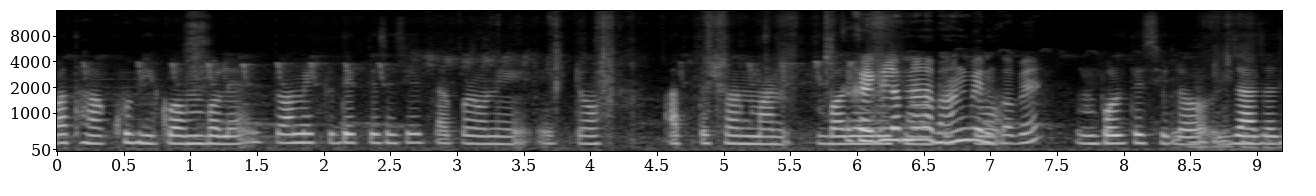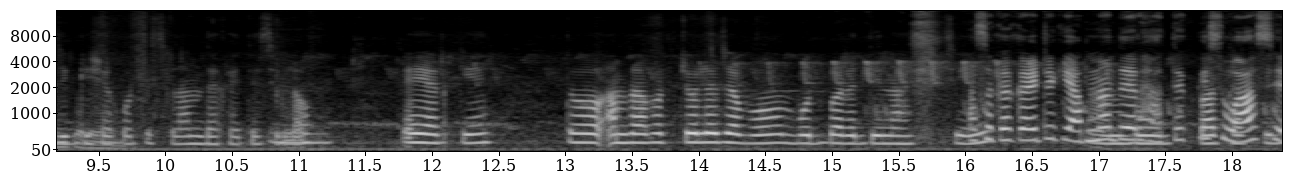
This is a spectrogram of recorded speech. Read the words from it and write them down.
কথা খুবই কম বলে। তো আমি একটু দেখতে চাইছি তারপর উনি একটু আত্মসম্মান বজায় এগুলো আপনারা ভাঙবেন কবে? বলতেছিল যা যা জিজ্ঞাসা করতেছিলাম দেখাইতেছিল। এই আর কি। তো আমরা আবার চলে যাব বুধবারের দিন আসছি। আচ্ছা কাকা এটা কি আপনাদের হাতে কিছু আছে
